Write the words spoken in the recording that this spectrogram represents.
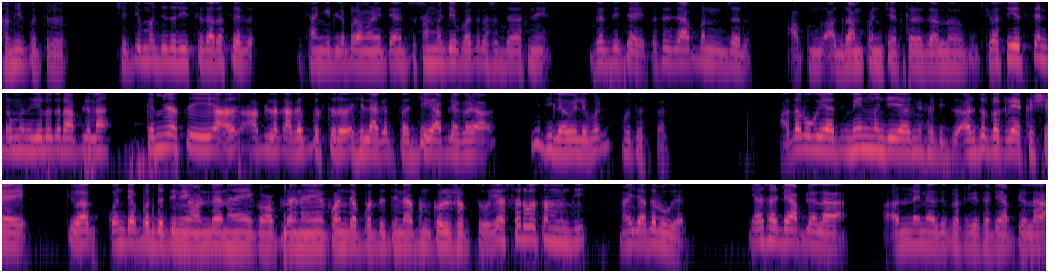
हमीपत्र. शेतीमध्ये जर हिस्सेदार असेल सांगितल्याप्रमाणे त्यांचं संमतीपत्रसुद्धा असणे गरजेचे आहे. तसेच आपण जर आपण ग्रामपंचायतकडे झालं किंवा सी एस सेंटरमध्ये गेलो तर आपल्याला कमी जास्त हे आपल्याला कागदपत्र हे लागत असतात जे आपल्याकडे इझिली अवेलेबल होत असतात. आता बघूयात मेन म्हणजे या योजनेसाठीचं अर्ज प्रक्रिया कशी आहे किंवा कोणत्या पद्धतीने ऑनलाईन आहे का ऑफलाईन आहे कोणत्या पद्धतीने आपण करू शकतो या सर्व संबंधी माहिती आता बघूयात. यासाठी आपल्याला ऑनलाईन अर्ज प्रक्रियेसाठी आपल्याला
